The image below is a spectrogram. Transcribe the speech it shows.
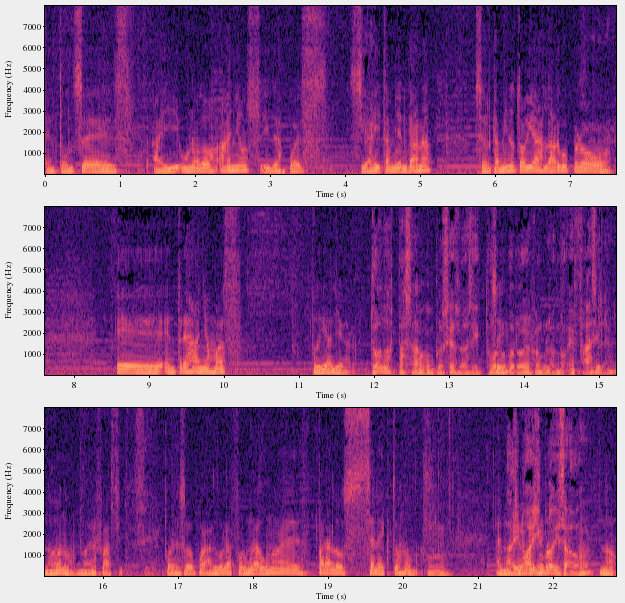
Entonces, ahí uno o dos años y después, si ahí también gana, o sea, el camino todavía es largo, pero eh, en tres años más podría llegar. Todos pasaron un proceso así, todos Sí. los corredores de Fórmula 1. Es fácil, ¿eh? No, no, no es fácil. Sí. Por eso, por algo la Fórmula 1 es para los selectos nomás. Mm. Hay Ahí no hay improvisados, ¿eh? No.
